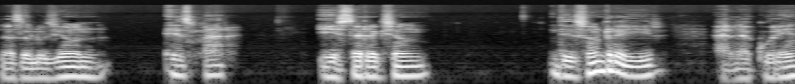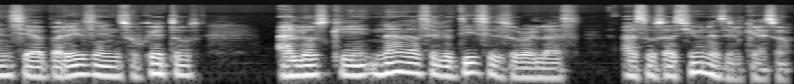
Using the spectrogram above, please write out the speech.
la solución es mar. Y esta reacción de sonreír a la coherencia aparece en sujetos a los que nada se les dice sobre las asociaciones del queso.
